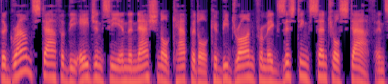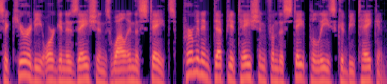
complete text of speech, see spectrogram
The ground staff of the agency in the national capital could be drawn from existing central staff and security organizations while in the states, permanent deputation from the state police could be taken.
